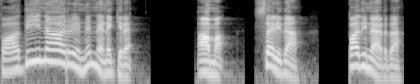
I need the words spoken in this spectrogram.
பதினாறுன்னு நினைக்கிறேன். ஆமா சரிதான். பதினாறு தான்.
